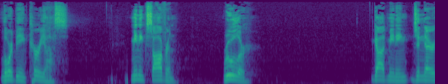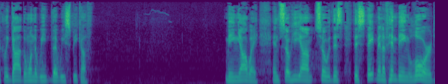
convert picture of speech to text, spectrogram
Lord being kurios, meaning sovereign, ruler. God meaning generically God, the one that we, that we speak of being Yahweh. And so he, um, so this, this statement of him being Lord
